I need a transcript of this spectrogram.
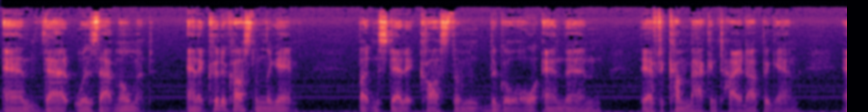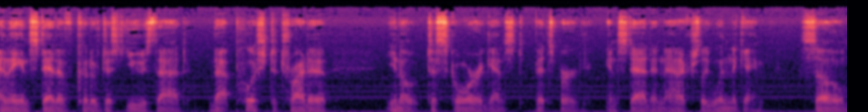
And that was that moment. And it could have cost them the game. But instead, it cost them the goal, and then they have to come back and tie it up again. And they instead of could have just used that that push to try to, you know, to score against Pittsburgh instead and actually win the game. So,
